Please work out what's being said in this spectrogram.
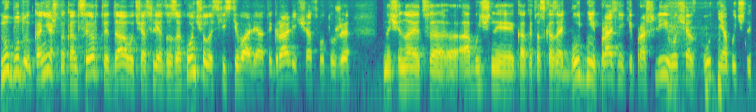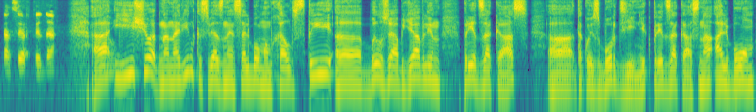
Ну, буду, конечно, концерты, да, вот сейчас лето закончилось, фестивали отыграли, сейчас вот уже начинаются э, обычные, как это сказать, будни, праздники прошли, вот сейчас будни, обычные концерты, да. А ну. и еще одна новинка, связанная с альбомом «Холсты». Э, был же объявлен предзаказ, э, такой сбор денег, предзаказ на альбом.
